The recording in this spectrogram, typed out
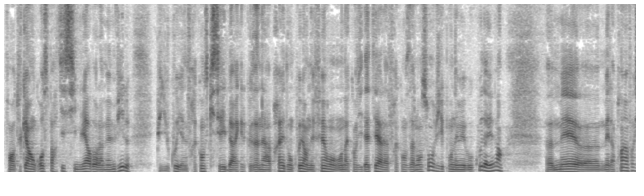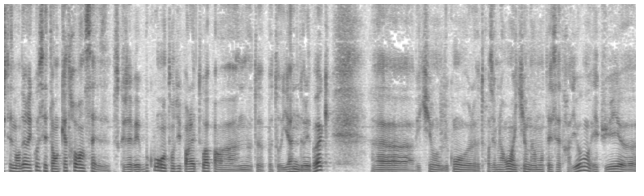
enfin en tout cas en grosse partie similaire dans la même ville. Puis du coup, il y a une fréquence qui s'est libérée quelques années après, donc oui, en effet, on, on a candidaté à la fréquence d'Alençon, ville qu'on aimait beaucoup d'ailleurs. Mais, mais la première fois que je t'ai demandé, Rico, c'était en 96, parce que j'avais beaucoup entendu parler de toi par notre poteau Yann de l'époque, avec qui, on, du coup, le troisième larron avec qui on a monté cette radio. Et puis, euh,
